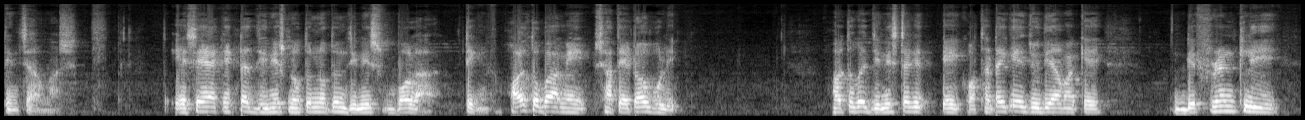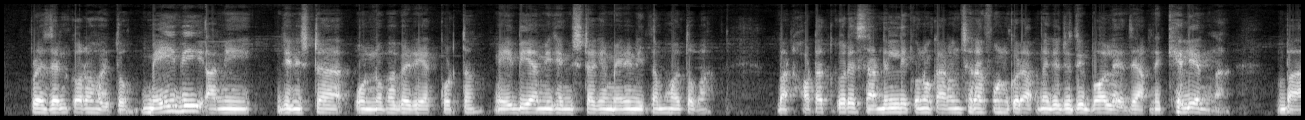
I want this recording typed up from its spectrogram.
তিন, চার মাস। এসে এক একটা জিনিস, নতুন নতুন জিনিস বলা ঠিক না। হয়তো বা আমি সাথে এটাও বলি। হয়তো বা জিনিসটাকে, এই কথাটাকে যদি আমাকে ডিফারেন্টলি প্রেজেন্ট করা হয়তো মেবি আমি জিনিসটা অন্যভাবে রিয়াক্ট করতাম। মেবি আমি জিনিসটাকে মেনে নিতাম হয়তো বা বাট হঠাৎ করে সাডেনলি কোনো কারণ ছাড়া ফোন করে আপনাকে যদি বলে যে আপনি খেলেন না, বা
